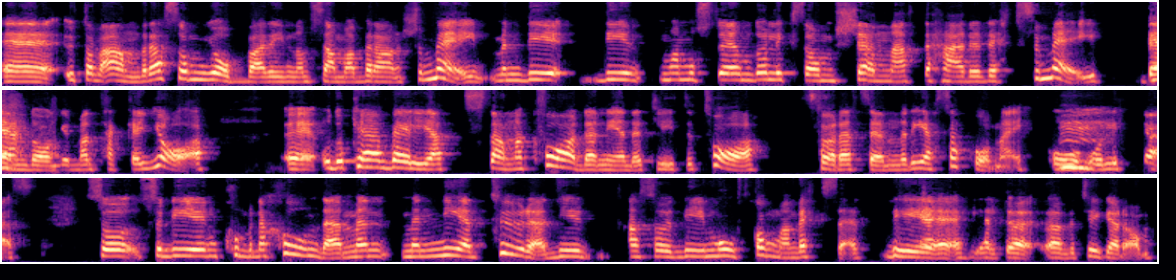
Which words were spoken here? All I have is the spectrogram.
eh, utav andra som jobbar inom samma bransch som mig. Men det, det, man måste ändå liksom känna att det här är rätt för mig den ja. dagen man tackar ja. Eh, och då kan jag välja att stanna kvar där nere ett litet tag för att sen resa på mig och, mm. och lyckas. Så, så det är en kombination där. Men, men nedturer, det är, alltså, det är motgång man växer. Det är jag helt övertygad om.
